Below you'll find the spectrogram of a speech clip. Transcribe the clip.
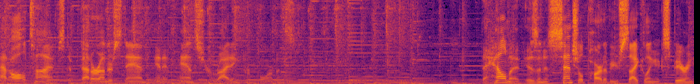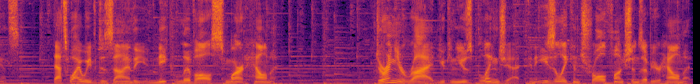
at all times to better understand and enhance your riding performance. The helmet is an essential part of your cycling experience. That's why we've designed the unique Livall Smart Helmet. During your ride, you can use BlingJet and easily control functions of your helmet.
